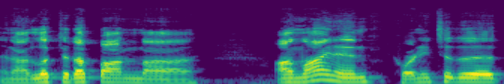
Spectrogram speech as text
and I looked it up on uh, online, and according to the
